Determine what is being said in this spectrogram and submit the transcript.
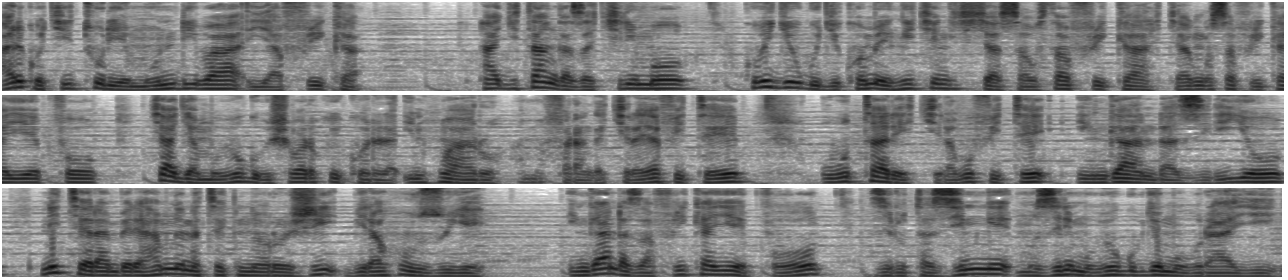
ariko cyituriye mu ndiba ya afurika nta gitangaza kirimo kuba igihugu gikomeye nk'iki ngiki cya South Africa cyangwa se Afurika y'Epfo cyajya mu bihugu bishobora kwikorera intwaro. Amafaranga kirayafite ubutare kirabufite inganda ziriyo n'iterambere hamwe na tekinoloji birahuzuye. Inganda za Afurika y'Epfo ziruta zimwe mu ziri mu bihugu byo mu Burayi.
